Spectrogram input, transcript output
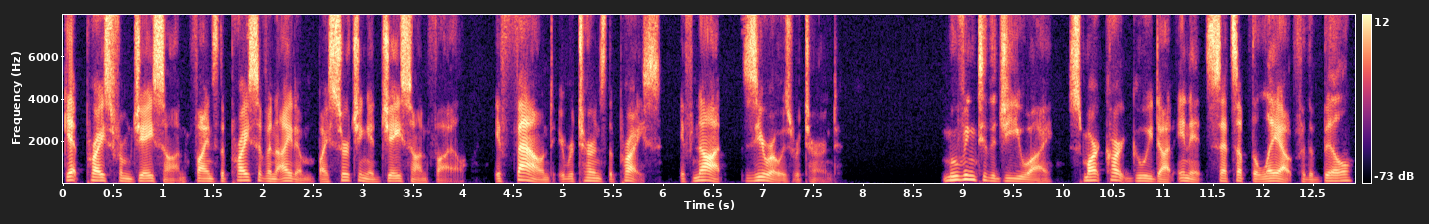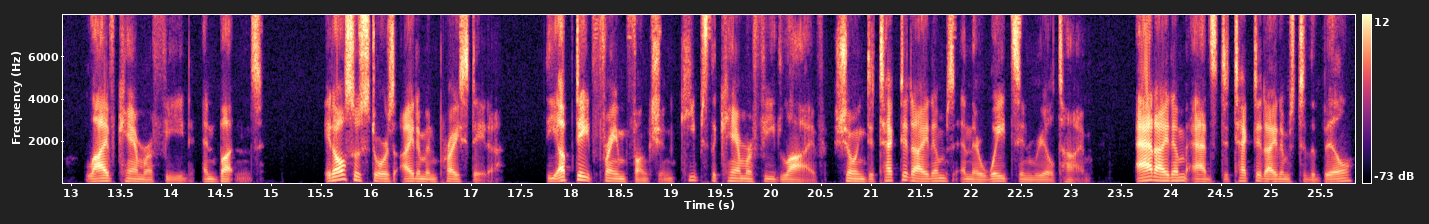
Get Price from JSON finds the price of an item by searching a JSON file. If found, it returns the price. If not, zero is returned. Moving to the GUI, SmartCartGUI.init sets up the layout for the bill, live camera feed, and buttons. It also stores item and price data. The update frame function keeps the camera feed live, showing detected items and their weights in real time. Add item adds detected items to the bill,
